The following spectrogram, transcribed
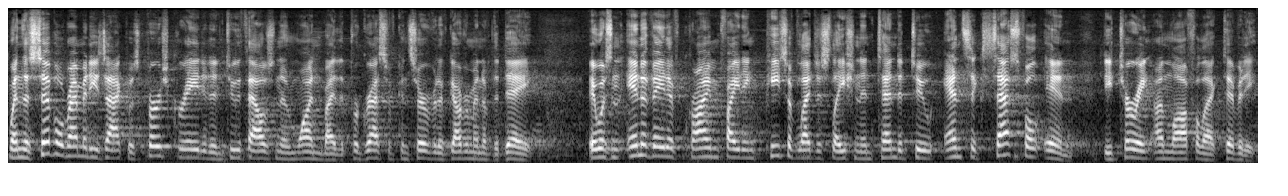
When the Civil Remedies Act was first created in 2001 by the Progressive Conservative government of the day, it was an innovative crime-fighting piece of legislation intended to, and successful in, deterring unlawful activity.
